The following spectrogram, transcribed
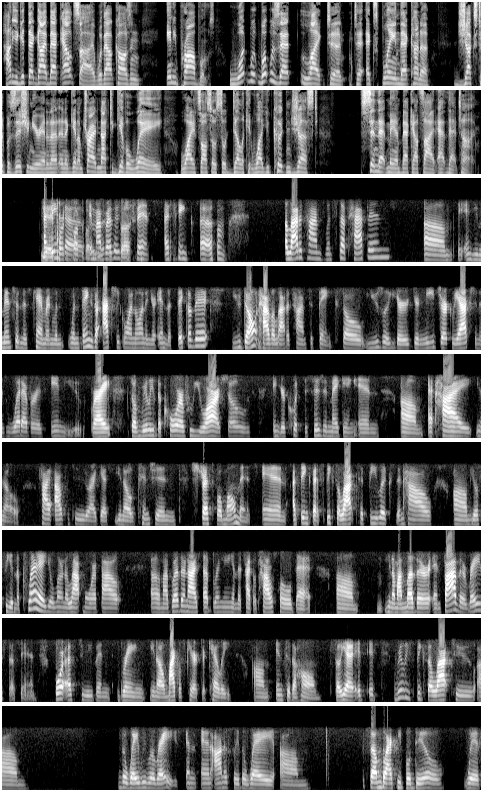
how do you get that guy back outside without causing any problems? What what was that like to to explain that kind of juxtaposition you're in? And I, and again, I'm trying not to give away why it's also so delicate. Why you couldn't just send that man back outside at that time. Yeah, I think uh, in my brother's uh, defense, I think um, a lot of times when stuff happens, um, and you mentioned this, Cameron, when when things are actually going on and you're in the thick of it, you don't have a lot of time to think. So usually your your knee jerk reaction is whatever is in you, right? So really the core of who you are shows in your quick decision making and um at high, you know, high altitude or I guess, you know, tension stressful moments. And I think that speaks a lot to Felix and how um, you'll see in the play, you'll learn a lot more about uh, my brother and I's upbringing and the type of household that, um, you know, my mother and father raised us in for us to even bring, you know, Michael's character, Kelly, um, into the home. So, yeah, it, it really speaks a lot to um, the way we were raised, and and honestly, the way um, some Black people deal with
